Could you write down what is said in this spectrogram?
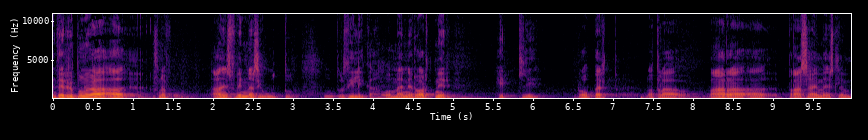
En þeir eru búin að, að aðeins vinna sig út út úr því líka og menn eru orðnir hilli. Róbert náttúrulega var að brasa í meðslum.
